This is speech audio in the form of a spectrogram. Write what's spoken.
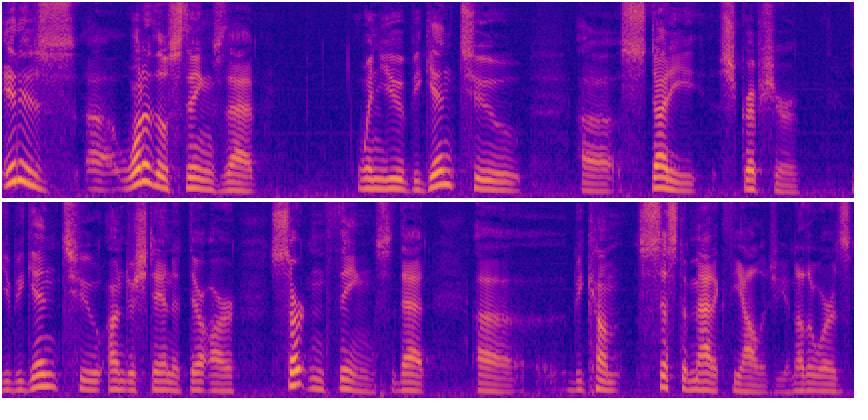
It is uh, one of those things that when you begin to uh, study Scripture, you begin to understand that there are certain things that uh, become systematic theology. In other words,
